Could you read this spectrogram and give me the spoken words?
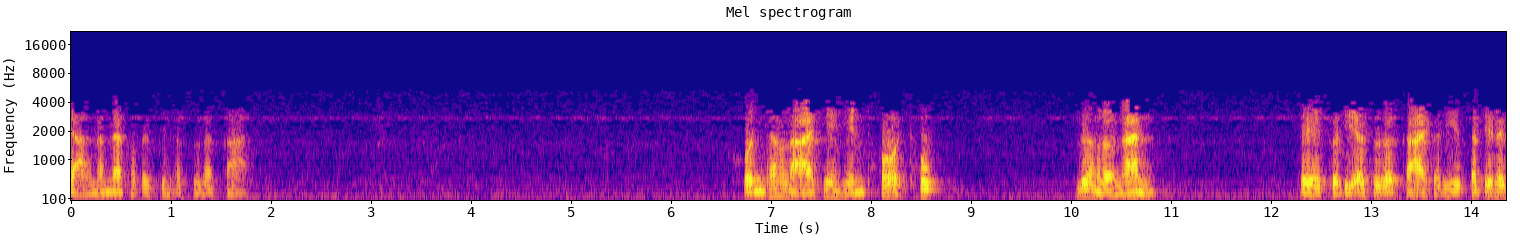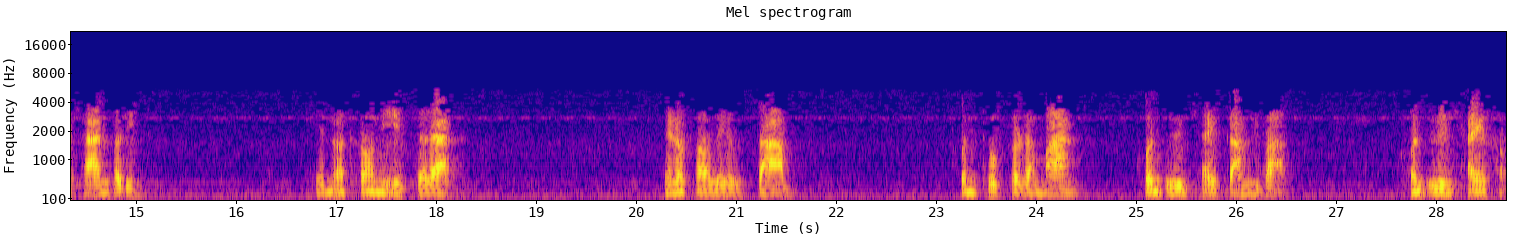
จากนั้นแล้วก็ไปเป็นอสุรกายคนทั้งหลายที่เห็นโทษทุกเรื่องเหล่านั้นเปรตก็ดีอสุรกายก็ดีสัตว์เดรัจฉานก็ดี เห็นว่าเขามีอิสระ เห็นว่าเขาเร็วตาม คนทุกข์ทรมาน คนอื่นใช้กรรมวิบาก คนอื่นใช้เขา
